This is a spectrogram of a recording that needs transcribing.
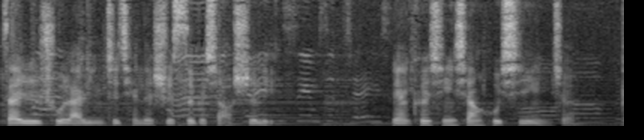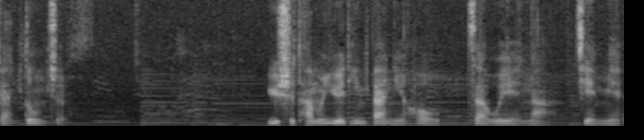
在日出来临之前的十四个小时里，两颗心相互吸引着，感动着。于是他们约定半年后在维也纳见面。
